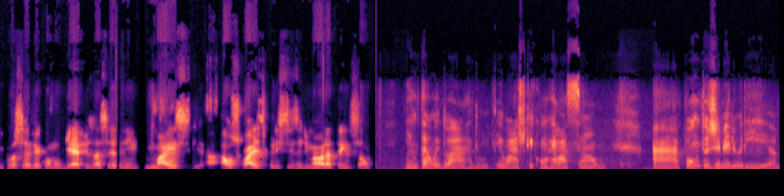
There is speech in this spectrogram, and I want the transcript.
e que você vê como gaps a serem mais, aos quais precisa de maior atenção. Então, Eduardo, eu acho que com relação a pontos de melhoria,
